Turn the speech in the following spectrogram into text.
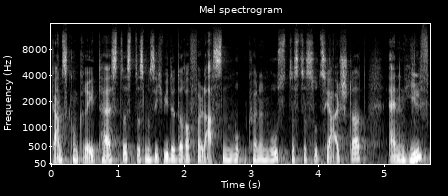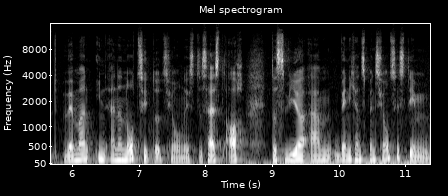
Ganz konkret heißt das, dass man sich wieder darauf verlassen können muss, dass der Sozialstaat einen hilft, wenn man in einer Notsituation ist. Das heißt auch, dass wir, ähm, wenn ich ans Pensionssystem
